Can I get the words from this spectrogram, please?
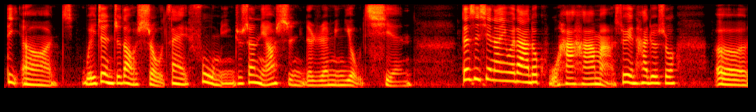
第呃为政之道守在富民，就是你要使你的人民有钱。但是现在因为大家都苦哈哈嘛，所以他就说，呃，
